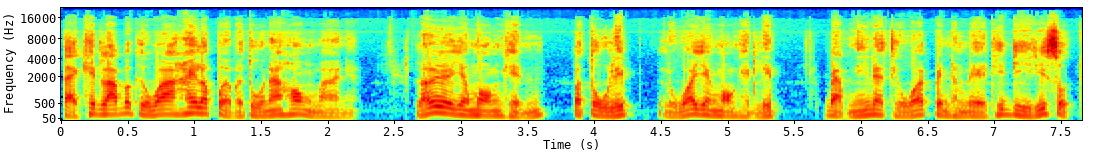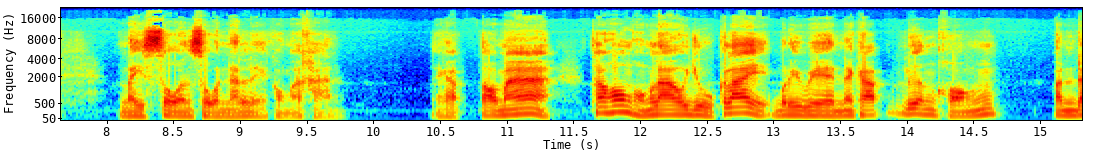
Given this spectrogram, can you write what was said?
แต่เคล็ดลับก็คือว่าให้เราเปิดประตูหน้าห้องมาเนี่ยแล้วเรายังมองเห็นประตูลิฟต์หรือว่ายังมองเห็นลิฟต์แบบนี้เนี่ยถือว่าเป็นทำเลที่ดีที่สุดในโซนโซนนั้นเลยของอาคารนะครับ ต่อมา ถ้าห้องของเราอยู่ใกล้บริเวณนะครับ เรื่องของบันได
